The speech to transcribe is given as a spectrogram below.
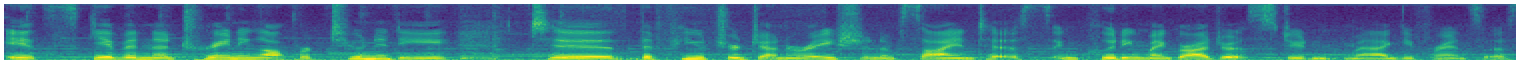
it's given a training opportunity to the future generation of scientists, including my graduate student, Maggie Francis.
